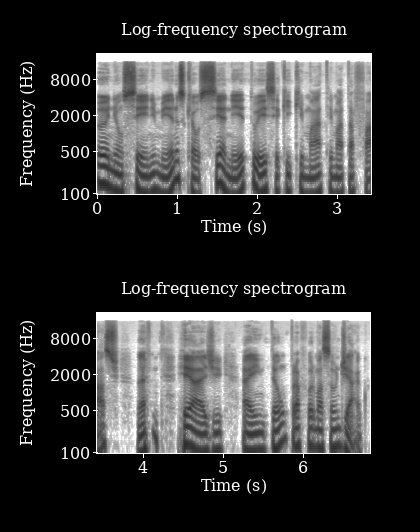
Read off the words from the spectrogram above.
ânion CN-, que é o cianeto, esse aqui que mata e mata fácil, né? reage aí, então, para a formação de água.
